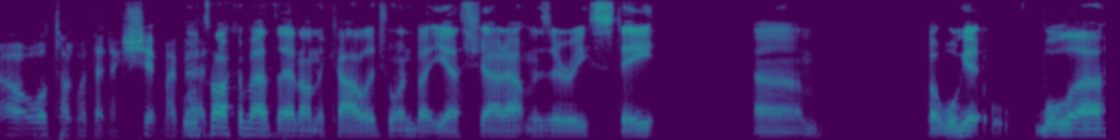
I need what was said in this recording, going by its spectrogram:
Oh, we'll talk about that next. Shit, my bad. We'll talk about that on the college one, but yes, shout out Missouri State. Um, but we'll get we'll uh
